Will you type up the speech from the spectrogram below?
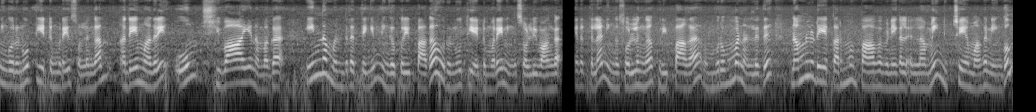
நீங்கள் ஒரு நூற்றி எட்டு முறை சொல்லுங்கள் அதே மாதிரி ஓம் சிவாய நமக. இந்த மந்திரத்தையும் நீங்கள் குறிப்பாக ஒரு நூற்றி எட்டு முறை நீங்கள் சொல்லி வாங்க நேரத்தில் நீங்கள் சொல்லுங்கள் குறிப்பாக ரொம்ப ரொம்ப நல்லது. நம்மளுடைய கர்ம பாவ வினைகள் எல்லாமே நிச்சயமாக நீங்கும்.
